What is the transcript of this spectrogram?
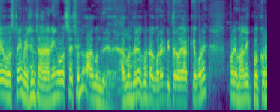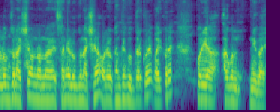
এই অবস্থায় মেশিন রানিং অবস্থায় ছিল আগুন ধরে দেয়। আগুন ধরে গোটা ঘরের ভিতরে ওই আটকে পড়ে। পরে মালিক পক্ষের লোকজন আসছে অন্যান্য স্থানীয় লোকজন আসিয়া ওরে ওখান থেকে উদ্ধার করে, বাইর করে করিয়া আগুন নিবায়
